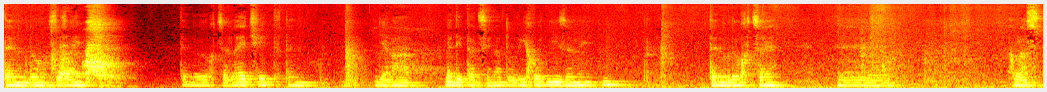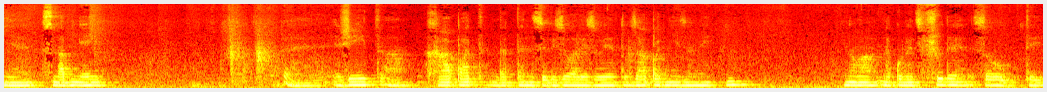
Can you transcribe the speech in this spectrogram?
Ten, kdo se zajímá, ten, kdo chce léčit, ten dělá meditaci na tu východní zemi. Ten, kdo chce eh, vlastně snadněji eh, žít a chápat, ten si vizualizuje tu západní zemi. No a nakonec všude jsou ty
